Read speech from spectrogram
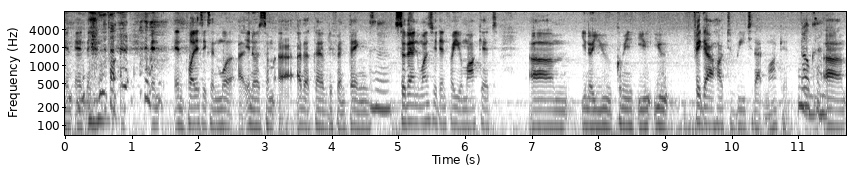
in, in, in, in politics and more, uh, you know, some uh, other kind of different things. So then once you identify your market, um, you know, you, communi- you you figure out how to reach that market. Okay. Um,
